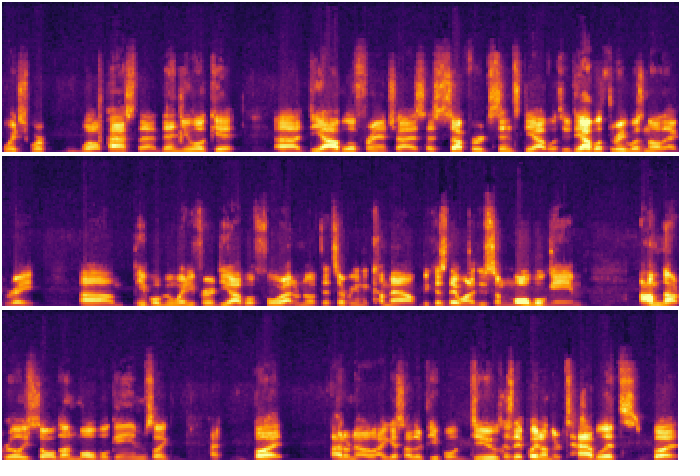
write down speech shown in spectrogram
which were well past that. Then you look at uh, Diablo franchise has suffered since Diablo Two. Diablo Three wasn't all that great um, people have been waiting for a Diablo 4. I don't know if that's ever going to come out because they want to do some mobile game. I'm not really sold on mobile games, like, but I don't know. I guess other people do because they play it on their tablets, but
